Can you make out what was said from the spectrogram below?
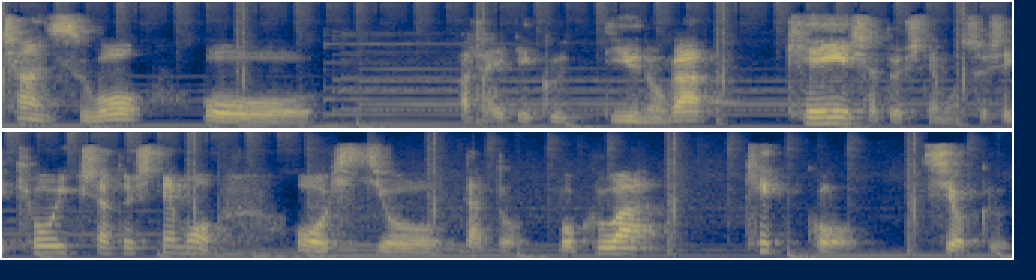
チャンスを与えていくっていうのが、経営者としても、そして教育者としても必要だと僕は結構強く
